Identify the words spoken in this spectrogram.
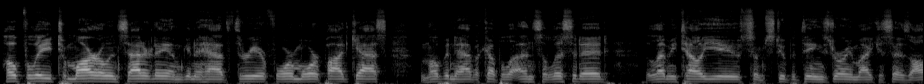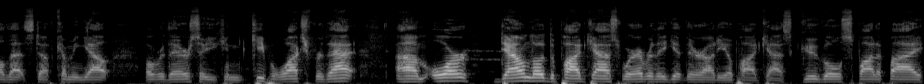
Hopefully, tomorrow and Saturday, I'm going to have three or four more podcasts. I'm hoping to have a couple of unsolicited. Let me tell you some stupid things. Jory Micah says all that stuff coming out over there, so you can keep a watch for that. Um, or download the podcast wherever they get their audio podcasts Google, Spotify,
